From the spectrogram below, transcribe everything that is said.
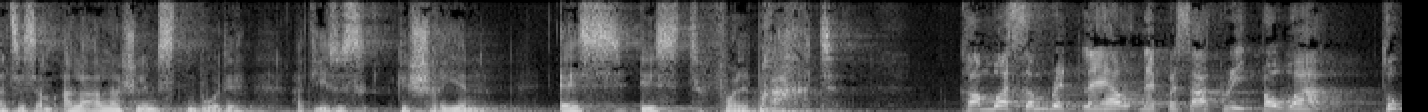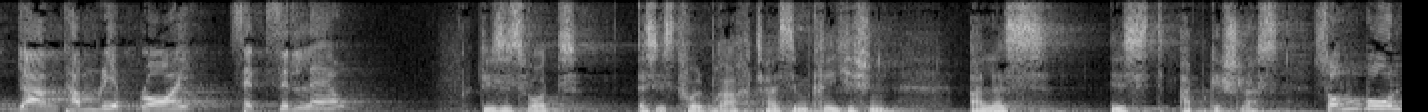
als es am aller, allerschlimmsten wurde, hat Jesus geschrien, es ist vollbracht. คำว่าสำเร็จแล้วในภาษากรีกแปลว่า ทุกอย่างทำเรียบร้อยเสร็จสิ้นแล้ว Dieses Wort, es ist vollbracht, heißt im Griechischen, alles ist abgeschlossen. สมบูรณ์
